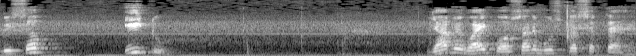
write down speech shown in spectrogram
बिशप ई टू यहाँ पे व्हाइट बहुत सारे मूव कर सकता है।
